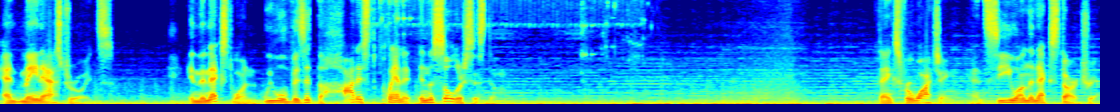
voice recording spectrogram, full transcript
and main asteroids. In the next one, we will visit the hottest planet in the solar system. Thanks for watching, and see you on the next star trip.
